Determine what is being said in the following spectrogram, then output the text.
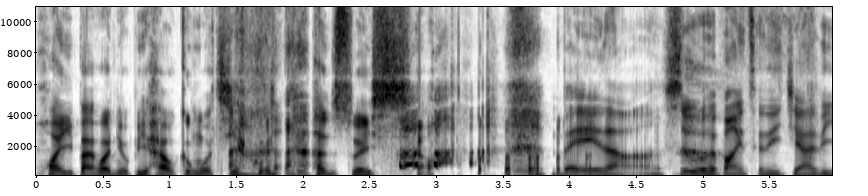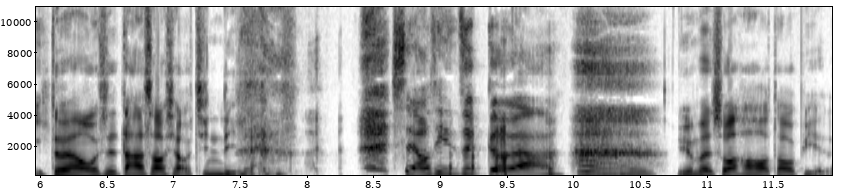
花一百万纽币还要跟我结婚，很衰小。没啦，是我会帮你整理家里。对啊，我是打扫小精灵。谁要听这个啊？原本说好好道别的，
